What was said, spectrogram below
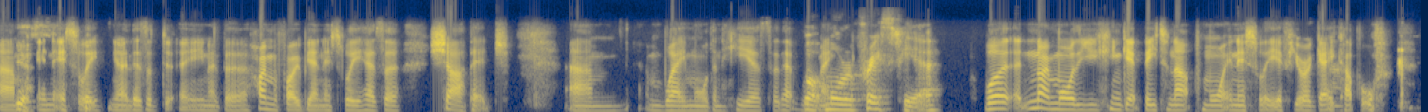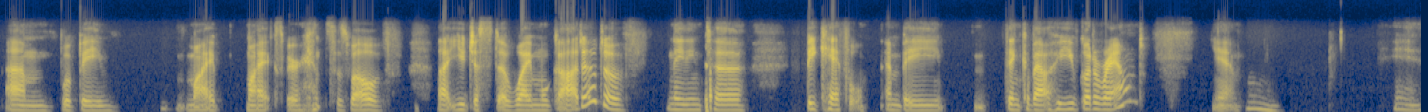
Um, yes. in Italy. You know, there's a you know the homophobia in Italy has a sharp edge, um, way more than here. So that would make... more repressed here. Well, no more that you can get beaten up more in Italy if you're a gay couple, um, would be my my experience as well. Of like you just are way more guarded of needing to be careful and be think about who you've got around. Yeah, mm. yeah.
